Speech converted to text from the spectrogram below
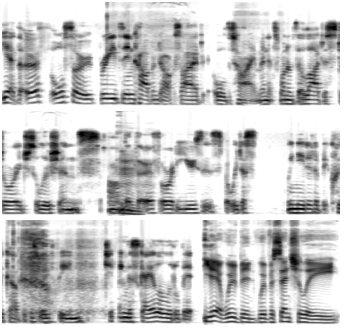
yeah, the Earth also breathes in carbon dioxide all the time, and it's one of the largest storage solutions um, that the Earth already uses. But we just we need it a bit quicker because we've been tipping the scale a little bit. Yeah, we've been we've essentially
